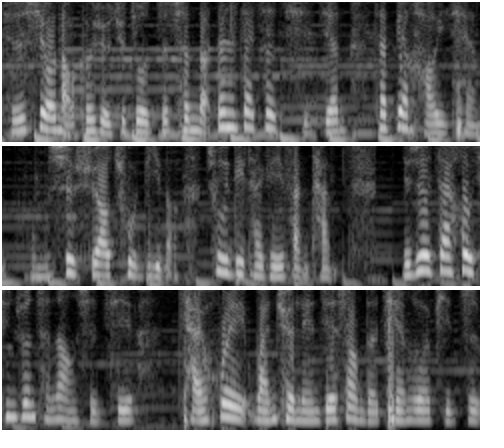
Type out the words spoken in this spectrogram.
其实是有脑科学去做支撑的。但是在这期间，在变好以前，我们是需要触地的，触地才可以反弹，也就是在后青春成长时期才会完全连接上的前额皮质。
